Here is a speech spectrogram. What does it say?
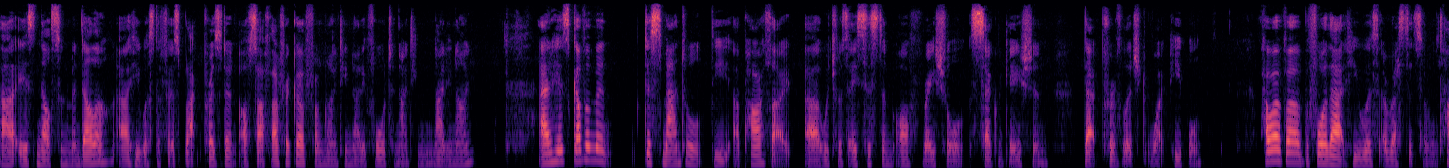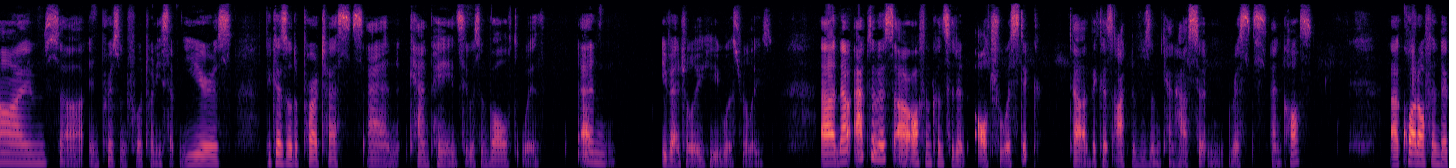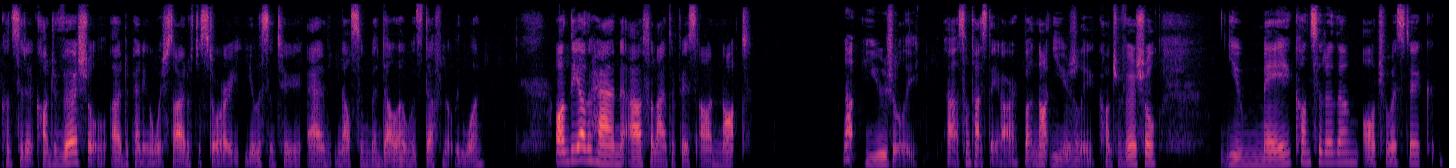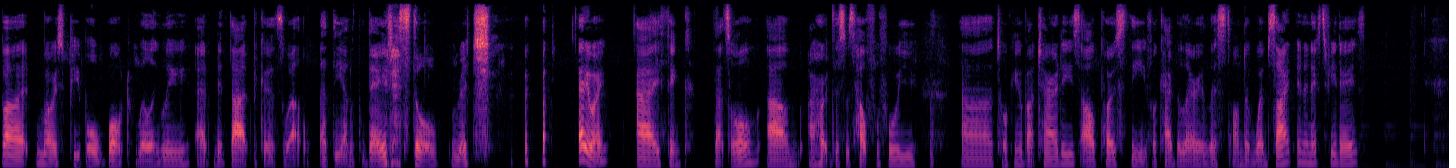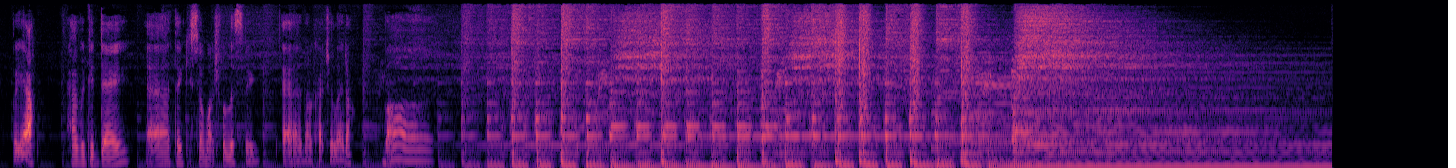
uh, is Nelson Mandela. Uh, he was the first black president of South Africa from 1994 to 1999. And his government dismantled the apartheid, uh, which was a system of racial segregation that privileged white people. However, before that, he was arrested several times, uh, imprisoned for 27 years because of the protests and campaigns he was involved with, and eventually he was released. Uh, now, activists are often considered altruistic uh, because activism can have certain risks and costs. Uh, quite often, they're considered controversial, uh, depending on which side of the story you listen to, and Nelson Mandela was definitely one. On the other hand, uh, philanthropists are not, not usually, sometimes they are, but not usually controversial. You may consider them altruistic, but most people won't willingly admit that because, well, at the end of the day, they're still rich. anyway, I think that's all. Um, I hope this was helpful for you. Uh, talking about charities, I'll post the vocabulary list on the website in the next few days. But yeah, have a good day. Uh, thank you so much for listening, and I'll catch you later. Bye.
